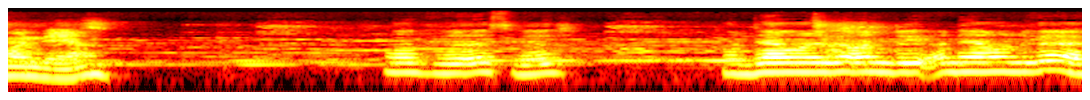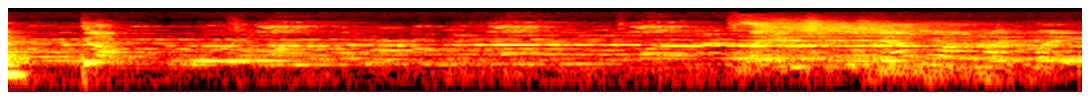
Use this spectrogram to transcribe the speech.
One down. That's good, that's good. One down, one to go, one, to, one down, one to go. Go! Please, gather on my plate.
